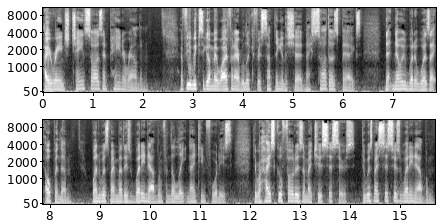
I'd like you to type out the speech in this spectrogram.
I arranged chainsaws and paint around them. A few weeks ago, my wife and I were looking for something in the shed, and I saw those bags. Not knowing what it was, I opened them. One was my mother's wedding album from the late 1940s. There were high school photos of my two sisters. There was my sister's wedding album.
